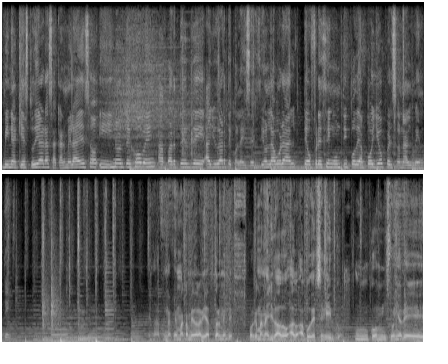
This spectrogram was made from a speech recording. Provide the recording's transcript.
vine aquí a estudiar, a sacarme la ESO y Norte Joven, aparte de ayudarte con la inserción laboral, te ofrecen un tipo de apoyo personalmente. La fundación me ha cambiado la vida totalmente, porque me han ayudado a, poder seguir con, con mi sueño de,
